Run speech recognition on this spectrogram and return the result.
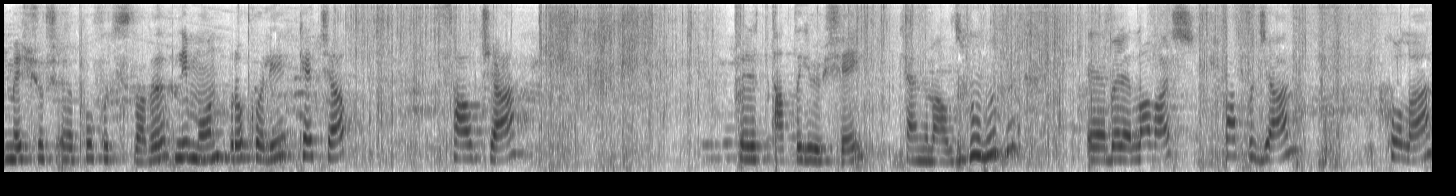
meşhur e, pofudisleri, limon, brokoli, ketçap, salça, Böyle tatlı gibi bir şey. Kendim aldım onu. Ee, böyle lavaş, patlıcan, kola.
